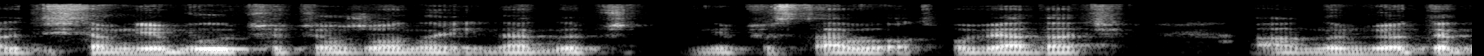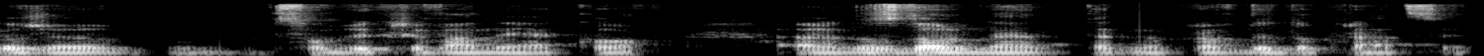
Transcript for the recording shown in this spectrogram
gdzieś tam nie były przeciążone i nagle nie przestały odpowiadać, no mimo tego, że są wykrywane jako no, zdolne tak naprawdę do pracy.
